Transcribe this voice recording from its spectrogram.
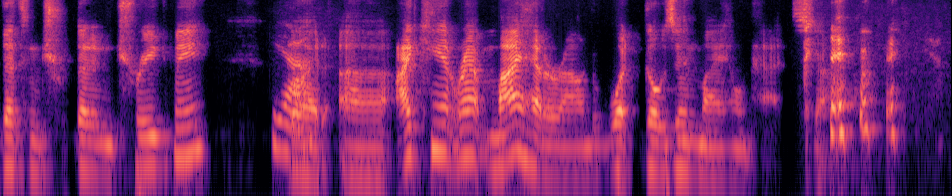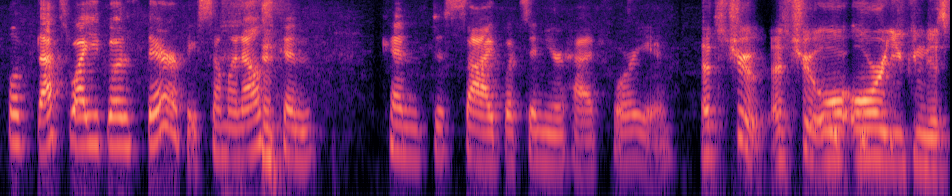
that's that intrigued me, yeah. but uh, I can't wrap my head around what goes in my own head. So. well, that's why you go to therapy. Someone else can can decide what's in your head for you. That's true. That's true. Or or you can just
